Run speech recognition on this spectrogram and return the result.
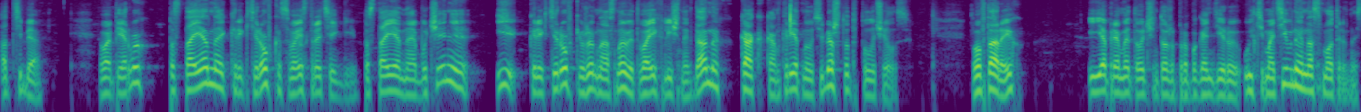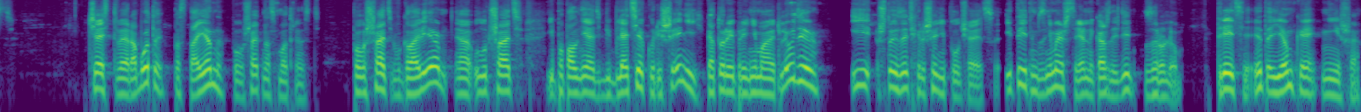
от тебя. Во-первых, постоянная корректировка своей стратегии, постоянное обучение и корректировки уже на основе твоих личных данных, как конкретно у тебя что-то получилось. Во-вторых, и я прям это очень тоже пропагандирую, ультимативная насмотренность. Часть твоей работы – постоянно повышать насмотренность. Повышать в голове, э, улучшать и пополнять библиотеку решений, которые принимают люди, и что из этих решений получается. И ты этим занимаешься реально каждый день за рулем. Третье – это емкая ниша.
